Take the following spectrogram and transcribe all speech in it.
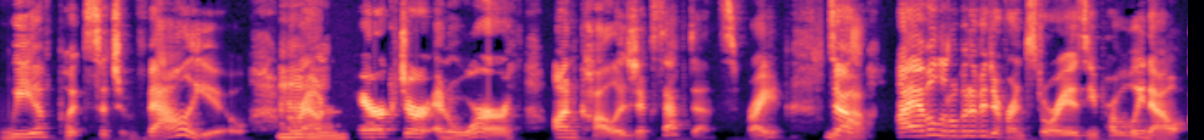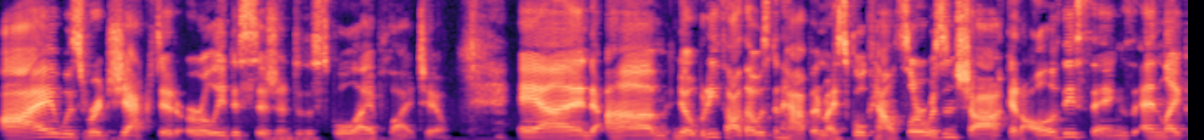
we have put such value mm. around character and worth on college acceptance, right? So yeah. I have a little bit of a different story. As you probably know, I was rejected early decision to the school I applied to. And um, nobody thought that was going to happen. My school counselor was in shock and all of these things. And like,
